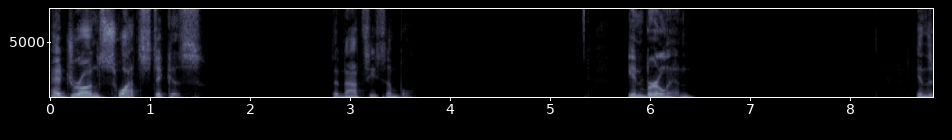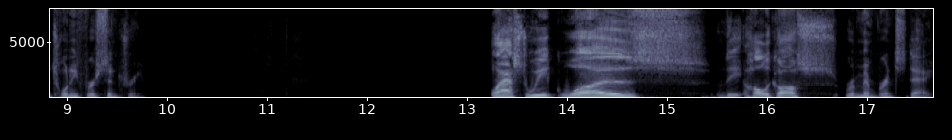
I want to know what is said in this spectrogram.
had drawn swastikas, the Nazi symbol, in Berlin in the 21st century. Last week was the Holocaust Remembrance Day.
